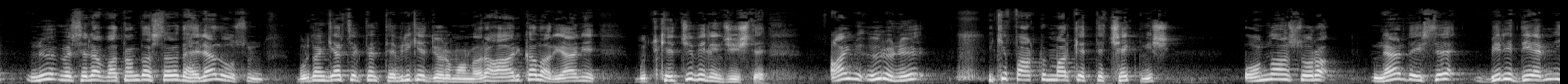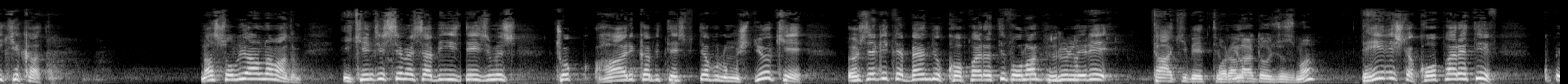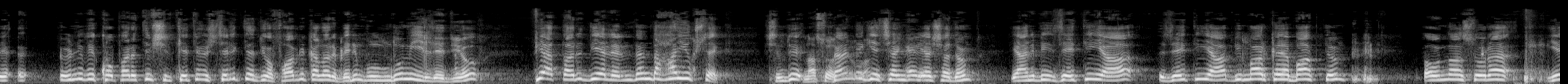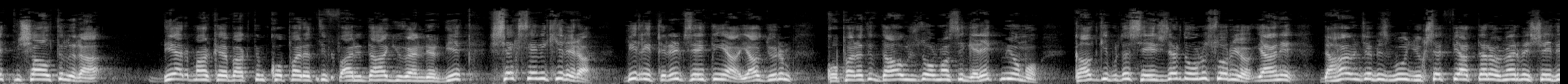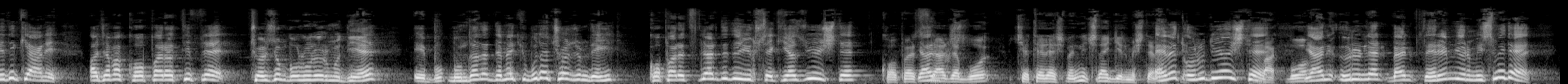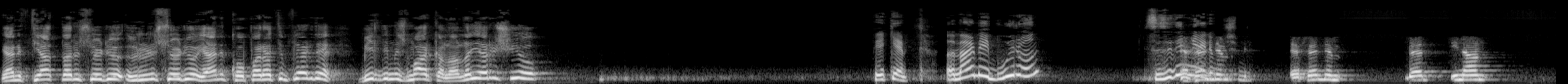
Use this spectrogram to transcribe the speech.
mesela vatandaşlara da helal olsun. Buradan gerçekten tebrik ediyorum onları. Harikalar. Yani bu tüketici bilinci işte. Aynı ürünü iki farklı markette çekmiş. Ondan sonra neredeyse biri diğerinin iki katı. Nasıl oluyor anlamadım. İkincisi mesela bir izleyicimiz çok harika bir tespitte bulunmuş. Diyor ki özellikle ben diyor kooperatif olan ürünleri takip ettim. diyor. Oralarda ucuz mu? Değil işte kooperatif. Ee, e, Ünlü bir kooperatif şirketi üstelik de diyor fabrikaları benim bulunduğum ilde diyor fiyatları diğerlerinden daha yüksek. Şimdi Nasıl ben de bu? geçen gün yaşadım. Yani bir zeytinyağı zeytinyağı bir markaya baktım. Ondan sonra 76 lira. Diğer markaya baktım kooperatif hani daha güvenilir diye 82 lira. 1 litrelik zeytinyağı. Ya diyorum kooperatif daha ucuz olması gerekmiyor mu? Kaldı ki burada seyirciler de onu soruyor. Yani daha önce biz bu yüksek fiyatlara Ömer Bey şey dedik yani acaba kooperatifle çözüm bulunur mu diye. E bu, bunda da demek ki bu da çözüm değil. Kooperatiflerde de yüksek yazıyor işte. Kooperatifler Yani- de bu çeteleşmenin içine girmiş demek Evet ki. onu diyor işte. Bak bu- Yani ürünler ben veremiyorum ismi de yani fiyatları söylüyor, ürünü söylüyor. Yani kooperatifler de bildiğimiz markalarla yarışıyor. Peki. Ömer Bey buyurun. Sizi dinleyelim Efendim, şimdi. efendim ben inan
